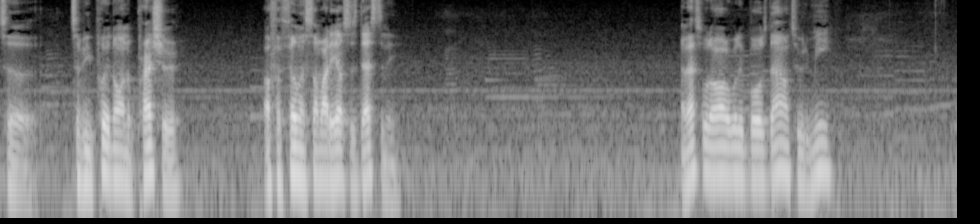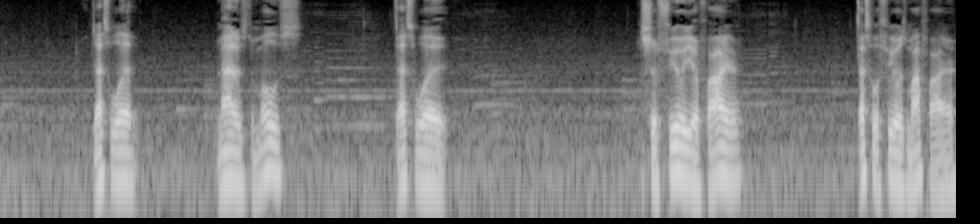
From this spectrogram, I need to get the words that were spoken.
to to be put on the pressure of fulfilling somebody else's destiny. And that's what it all really boils down to to me. That's what matters the most. That's what should fuel your fire. That's what fuels my fire.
